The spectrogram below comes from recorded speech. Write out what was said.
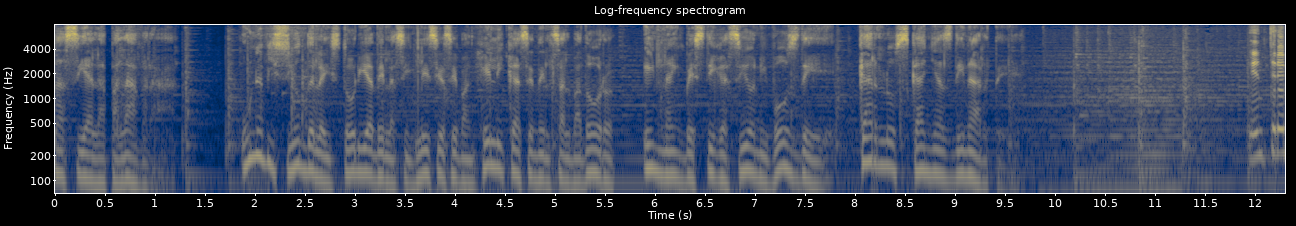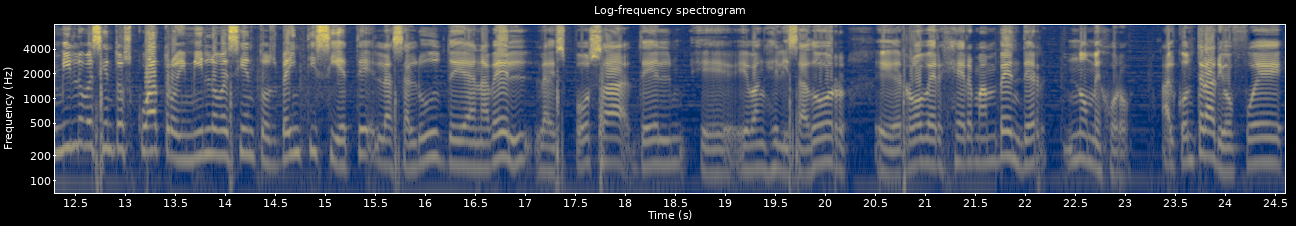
hacia la Palabra. Una visión de la historia de las iglesias evangélicas en El Salvador en la investigación y voz de Carlos Cañas Dinarte. Entre 1904 y 1927, la salud de Anabel, la esposa del eh, evangelizador eh, Robert Herman Bender, no mejoró. Al contrario, fue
